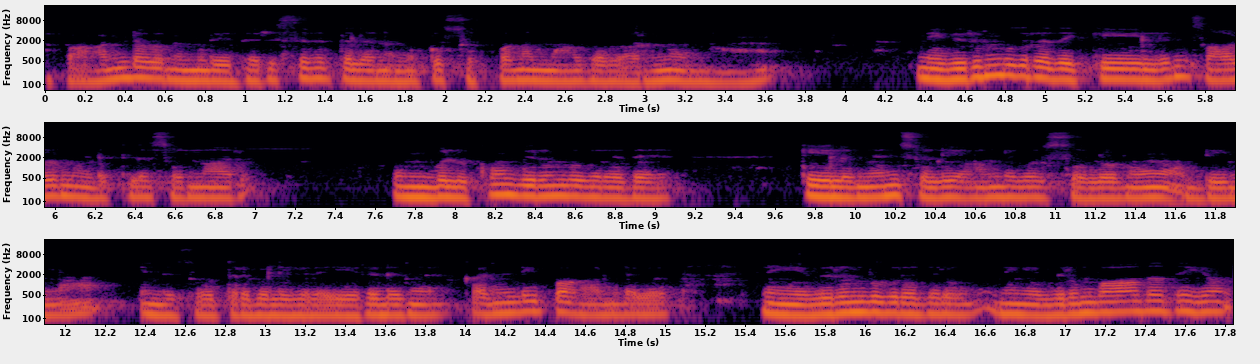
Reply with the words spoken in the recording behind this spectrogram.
அப்போ ஆண்டவர் நம்முடைய தரிசனத்தில் நமக்கு சொப்பனமாக வரணும்னா நீ விரும்புகிறதை கேளுன்னு சாலும் இடத்துல சொன்னார். உங்களுக்கும் விரும்புகிறத கேளுங்கன்னு சொல்லி ஆண்டவர் சொல்லணும் அப்படின்னா இந்த சோத்திர பலிகளை எரிடுங்க கண்டிப்பாக ஆண்டவர் நீங்கள் விரும்புகிறதையும் நீங்கள் விரும்பாததையும்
